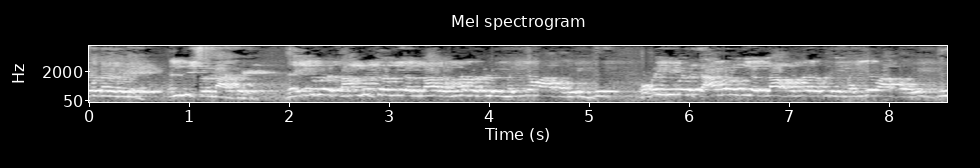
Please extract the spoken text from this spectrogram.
தொடருவேன் என்று சொன்னார்கள். ஜெயிபர் காம்பித்திரவி எல்லாம் ஒன்னவர்களை மையமாக வைத்து உபயோக காபரவி எல்லாம் ஒன்னவர்களை மையமாக வைத்து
